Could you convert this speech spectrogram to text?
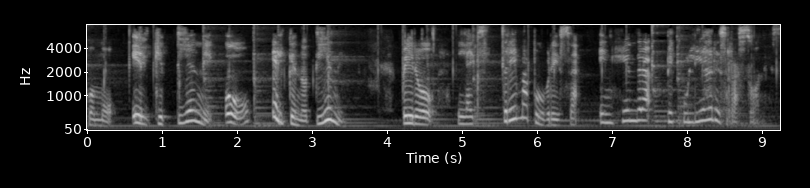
como el que tiene o el que no tiene. Pero la extrema pobreza engendra peculiares razones.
